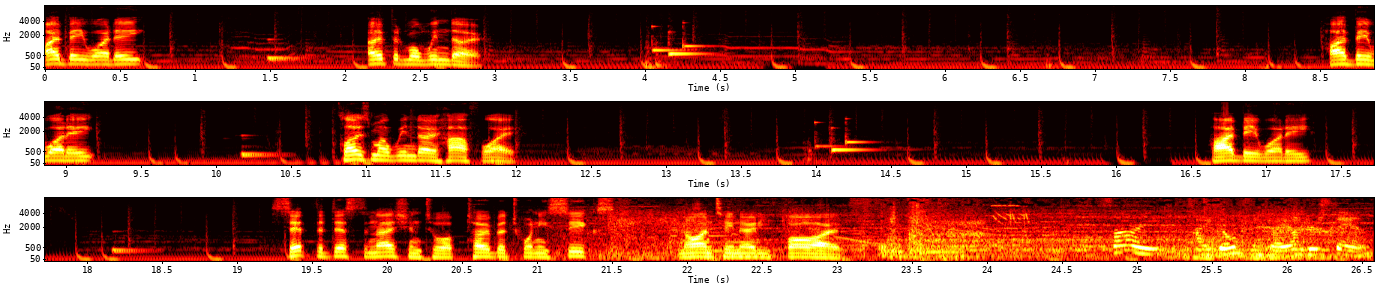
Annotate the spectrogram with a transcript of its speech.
Hi BYD. Open my window. Hi BYD. Close my window halfway. Hi BYD. Set the destination to October 26, 1985. Sorry, I don't think I understand.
